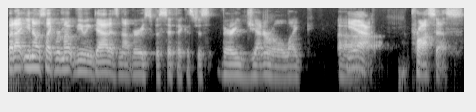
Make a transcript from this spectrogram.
But I, you know, it's like remote viewing data is not very specific. It's just very general, like uh, yeah, process.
